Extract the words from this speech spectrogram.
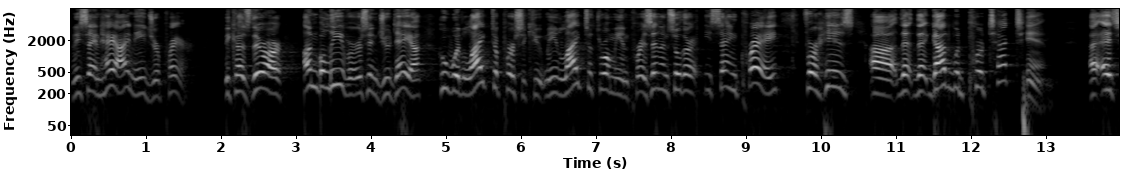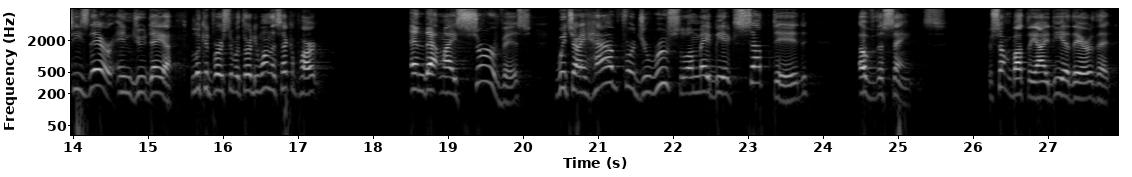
And he's saying, Hey, I need your prayer. Because there are unbelievers in Judea who would like to persecute me, like to throw me in prison. And so he's saying, Pray for his, uh, that, that God would protect him as he's there in Judea. Look at verse number 31, the second part. And that my service, which I have for Jerusalem, may be accepted of the saints. There's something about the idea there that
